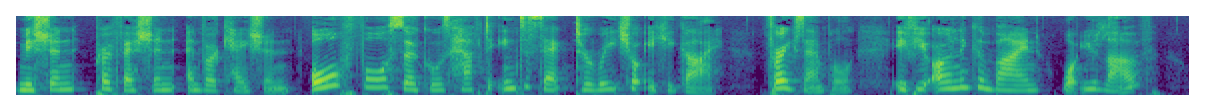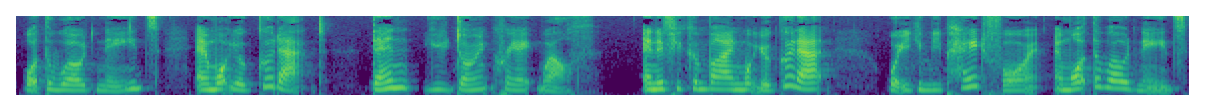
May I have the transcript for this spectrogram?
mission, profession, and vocation. All four circles have to intersect to reach your ikigai. For example, if you only combine what you love, what the world needs, and what you're good at, then you don't create wealth. And if you combine what you're good at what you can be paid for, and what the world needs,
